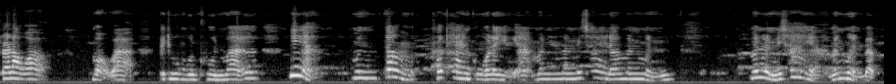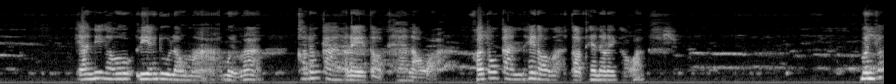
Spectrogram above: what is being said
แล้วเราก็บอกว่าไปทวงบุญคุณว่า เออ เนี่ยมึงต้องทดแทนกูอะไรอย่างเงี้ย มันมันไม่ใช่แล้วมันเหมือน มันเหมือนไม่ใช่อะ มันเหมือนแบบ การที่เขาเลี้ยงดูเรามา เหมือนว่าเขาต้องการอะไรตอบแทนเราอะ เขาต้องการให้เราอะตอบแทนอะไรเขาอะมันก็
